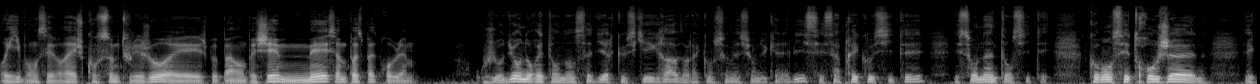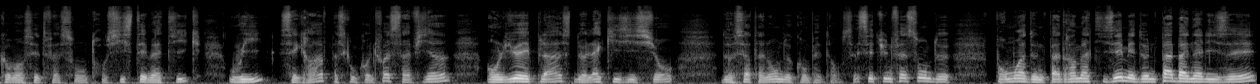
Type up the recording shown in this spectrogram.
Oui, bon, c'est vrai, je consomme tous les jours et je ne peux pas m'empêcher, mais ça ne me pose pas de problème. Aujourd'hui, on aurait tendance à dire que ce qui est grave dans la consommation du cannabis, c'est sa précocité et son intensité. Commencer trop jeune et commencer de façon trop systématique, oui, c'est grave parce qu'encore une fois, ça vient en lieu et place de l'acquisition d'un certain nombre de compétences. C'est une façon de, pour moi, de ne pas dramatiser, mais de ne pas banaliser.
